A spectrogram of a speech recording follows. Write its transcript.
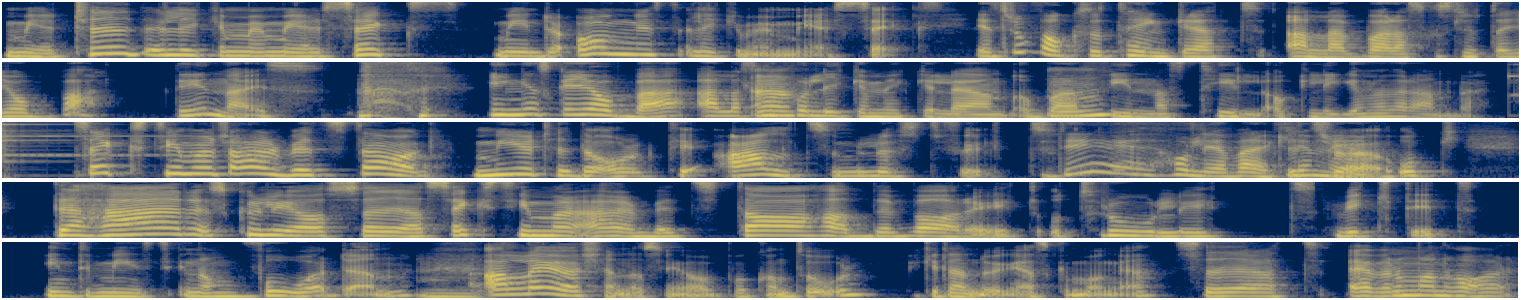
Mer tid är lika med mer sex. Mindre ångest är lika med mer sex. Jag tror folk också tänker att alla bara ska sluta jobba. Det är nice. Ingen ska jobba, alla ska Ja. få lika mycket lön och bara Mm. finnas till och ligga med varandra. Sex timmars arbetsdag, mer tid och ork till allt som är lustfyllt. Det håller jag Det verkligen tror med jag. Och det här skulle jag säga, sex timmar arbetsdag hade varit otroligt viktigt. Inte minst inom vården. Mm. Alla jag känner som jobbar på kontor, vilket ändå är ganska många, säger att även om man har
